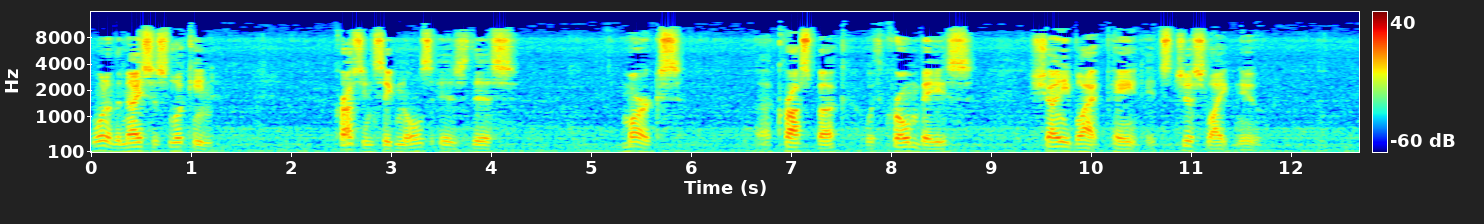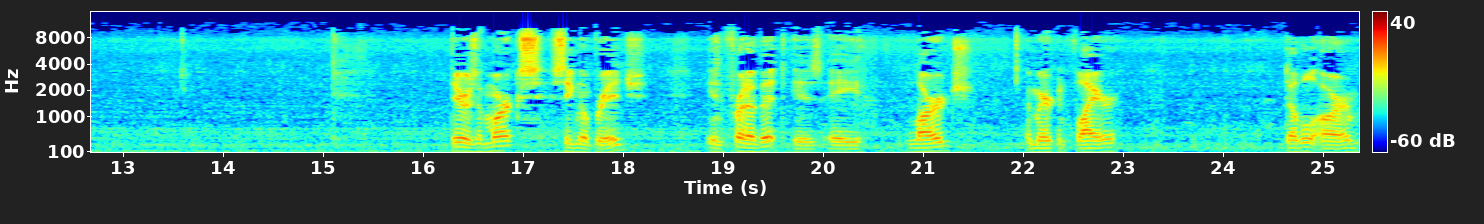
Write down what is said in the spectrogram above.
One of the nicest looking crossing signals is this Marx uh, crossbuck with chrome base, shiny black paint. It's just like new. There is a Marx signal bridge. In front of it is a large American Flyer double arm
